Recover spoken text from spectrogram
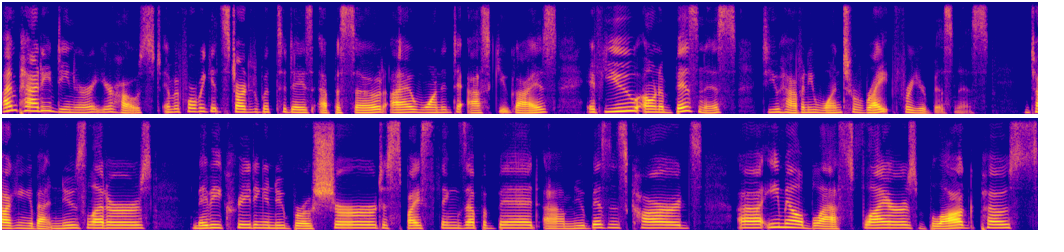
I'm Patti Diener, your host. And before we get started with today's episode, I wanted to ask you guys if you own a business, do you have anyone to write for your business? I'm talking about newsletters, maybe creating a new brochure to spice things up a bit, um, new business cards uh, email blasts, flyers, blog posts,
